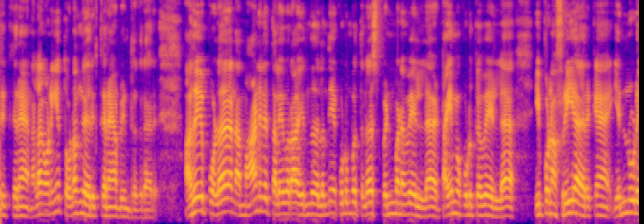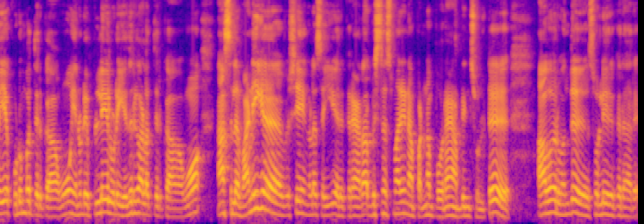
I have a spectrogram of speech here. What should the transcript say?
இருக்கிறேன். நல்லா கவனிங்க தொடங்க இருக்கிறேன் அப்படின்ட்டு இருக்கிறாரு. அதே போல் நான் மாநில தலைவராக இருந்ததுலேருந்து என் குடும்பத்தில் ஸ்பெண்ட் பண்ணவே இல்லை டைமை கொடுக்கவே இல்லை. இப்போ நான் ஃப்ரீயாக இருக்கேன். என்னுடைய குடும்பத்திற்காகவும் என்னுடைய பிள்ளைகளுடைய எதிர்காலத்திற்காகவும் நான் சில வணிக விஷயங்களை செய்ய இருக்கிறேன். அதான் பிஸ்னஸ் மாதிரி நான் பண்ண போகிறேன் அப்படின்னு சொல்லிட்டு அவர் வந்து சொல்லியிருக்கிறாரு.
